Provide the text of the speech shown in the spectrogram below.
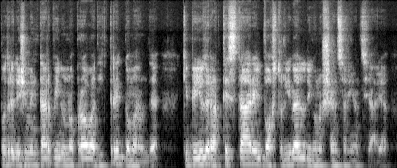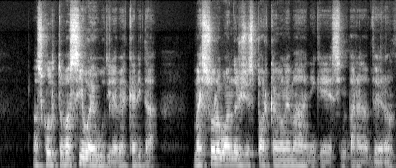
potrete cimentarvi in una prova di tre domande che vi aiuterà a testare il vostro livello di conoscenza finanziaria. L'ascolto passivo è utile, per carità, ma è solo quando ci si sporcano le mani che si impara davvero.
